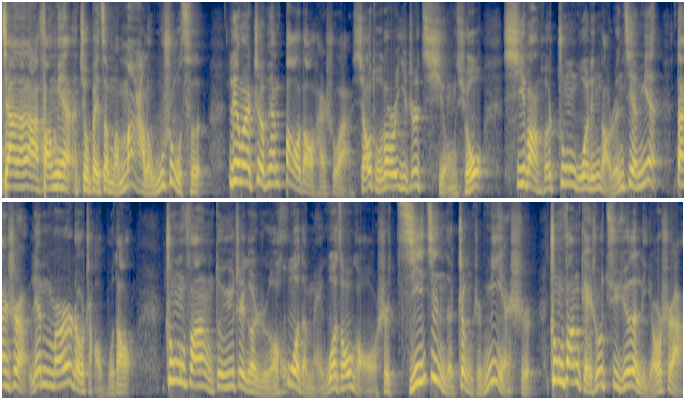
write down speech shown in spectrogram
加拿大方面就被这么骂了无数次。另外，这篇报道还说啊，小土豆一直请求希望和中国领导人见面，但是连门都找不到。中方对于这个惹祸的美国走狗是极尽的政治蔑视。中方给出拒绝的理由是啊。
